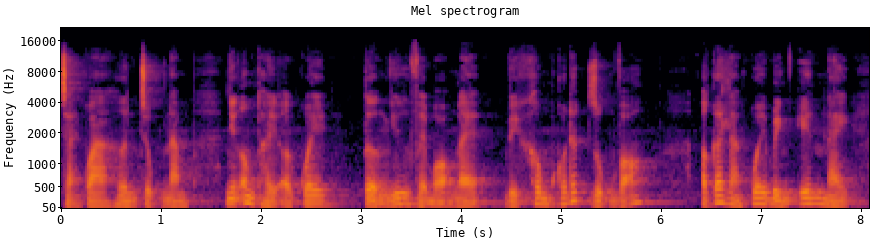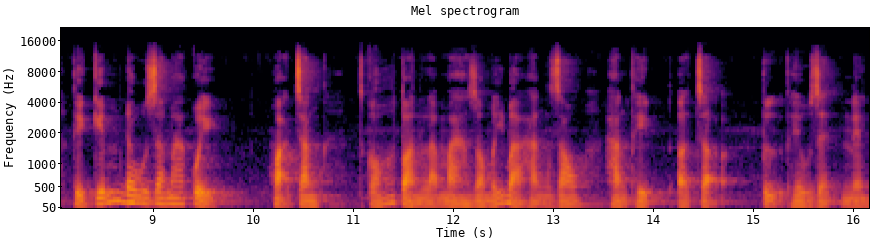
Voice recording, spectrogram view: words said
Trải qua hơn chục năm, những ông thầy ở quê tưởng như phải bỏ nghề vì không có đất dụng võ. Ở cái làng quê bình yên này thì kiếm đâu ra ma quỷ. Họa chăng có toàn là ma do mấy bà hàng rau, hàng thịt ở chợ tự thêu dệt nên.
